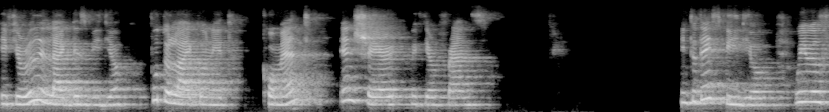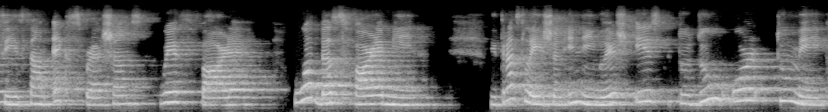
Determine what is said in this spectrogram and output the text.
If you really like this video, put a like on it, comment and share it with your friends. In today's video, we will see some expressions with fare. What does fare mean? The translation in English is to do or to make,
